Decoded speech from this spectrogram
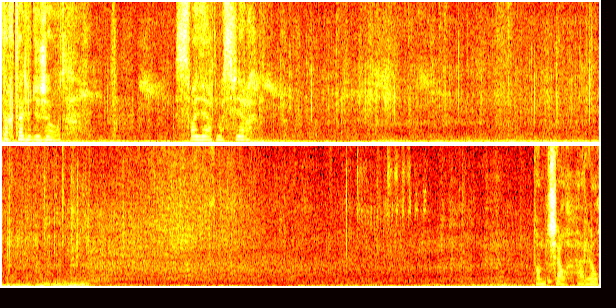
Так-то люди живут. Своя атмосфера. Помчал орел.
